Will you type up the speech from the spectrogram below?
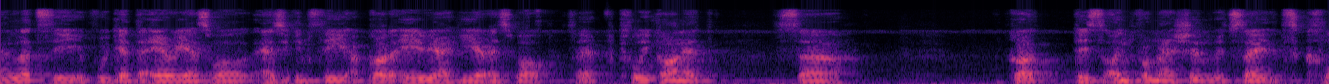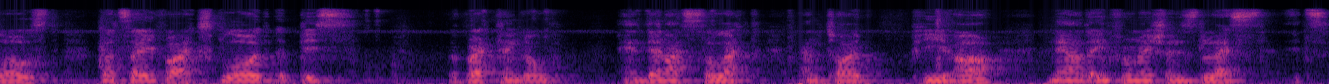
and let's see if we get the area as well. As you can see I've got an area here as well. So I click on it. So got this information which say it's closed. Let's say if I explode this rectangle and then I select and type PR now the information is less. It's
